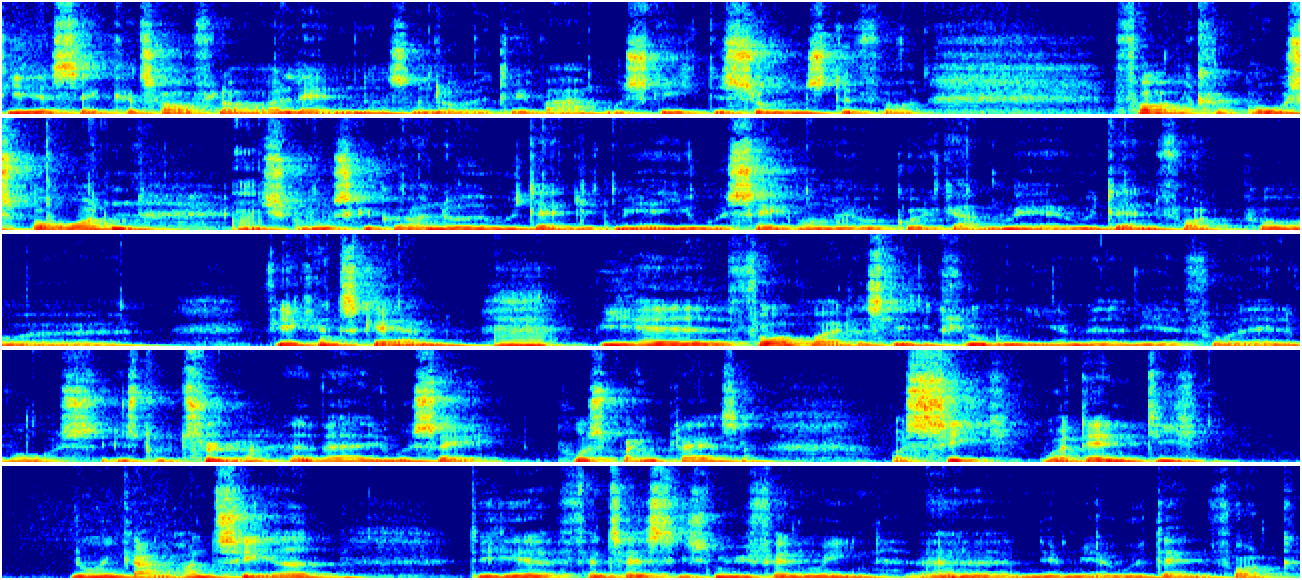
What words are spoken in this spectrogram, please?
de her sæk kartofler og lande og sådan noget, det var måske ikke det sundeste for folk og sporten. Vi skulle måske gøre noget uddannet lidt mere i USA, hvor man jo gå i gang med at uddanne folk på øh, firkantskærmen. Mm. Vi havde forberedt os lidt i klubben i og med, at vi havde fået alle vores instruktører, havde været i USA på springpladser, og se, hvordan de nu engang håndterede det her fantastiske nye fænomen, mm. øh, nemlig at uddanne folk.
